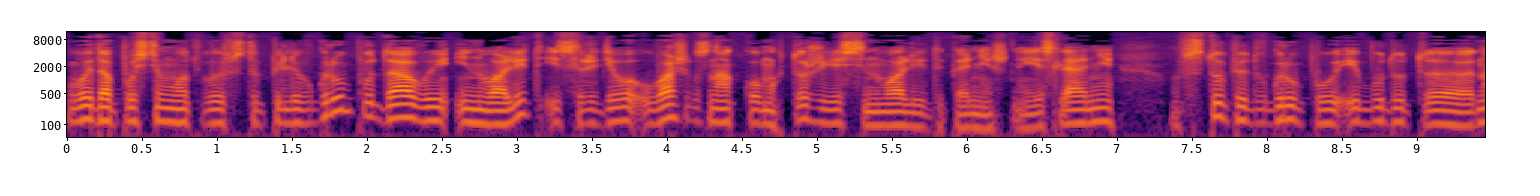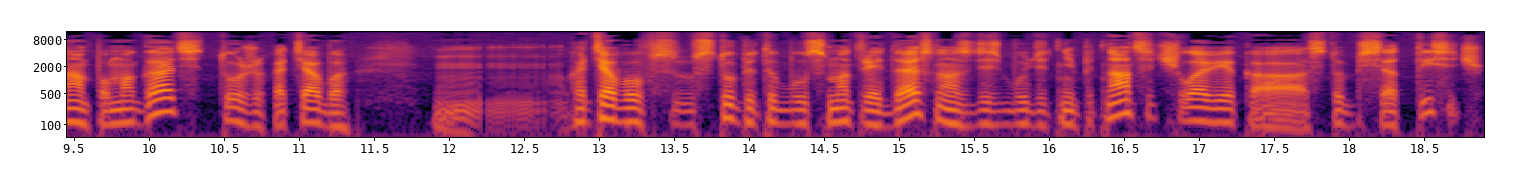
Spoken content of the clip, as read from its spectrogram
Вы, допустим, вот вы вступили в группу, да, вы инвалид, и среди ваших знакомых тоже есть инвалиды, конечно. Если они вступят в группу и будут э, нам помогать, тоже хотя бы хотя бы вступят и будут смотреть, да, если у нас здесь будет не 15 человек, а 150 тысяч,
